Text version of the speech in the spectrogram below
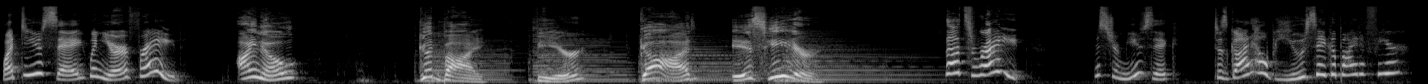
What do you say when you're afraid? I know. Goodbye, fear. God is here. That's right. Mr. Music, does God help you say goodbye to fear?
